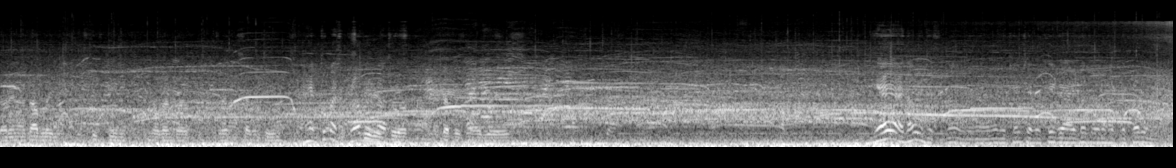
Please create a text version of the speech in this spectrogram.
You're in a Dublin 15 November 2017. I have too much problem with this. Yeah, I know this. No, I want to change everything. I don't want to have the problem.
